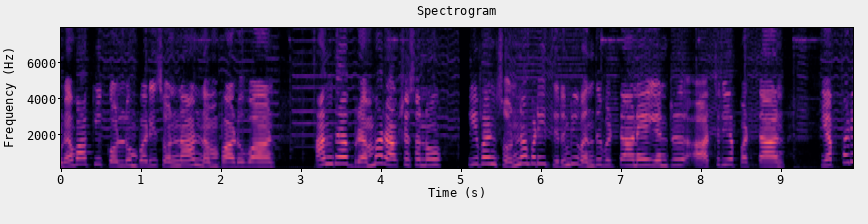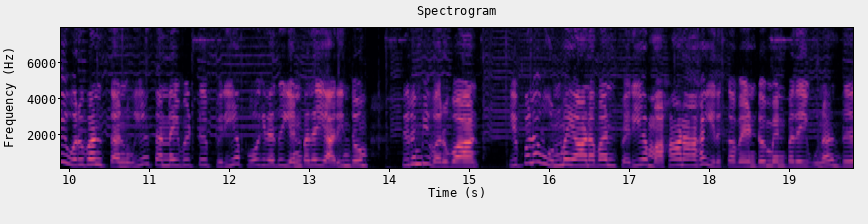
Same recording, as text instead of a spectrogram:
உணவாக்கி கொள்ளும்படி சொன்னான் நம்பாடுவான். அந்த பிரம்ம ராட்சசனோ இவன் சொன்னபடி திரும்பி வந்து விட்டானே என்று ஆச்சரியப்பட்டான். எப்படி ஒருவன் தன் உயிர் தன்னை விட்டு பிரிய போகிறது என்பதை அறிந்தும் திரும்பி வருவான். இவ்வளவு உண்மையானவன் பெரிய மகானாக இருக்க வேண்டும் என்பதை உணர்ந்து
